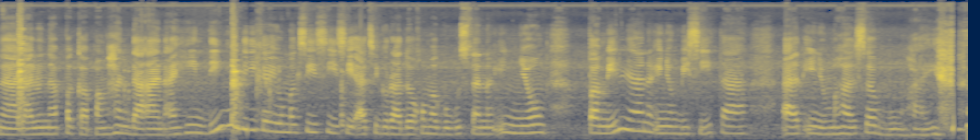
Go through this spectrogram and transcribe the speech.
na lalo na pagkapanghandaan ay hindi hindi kayo magsisisi at sigurado ako magugustuhan ng inyong pamilya, ng inyong bisita at inyong mahal sa buhay.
